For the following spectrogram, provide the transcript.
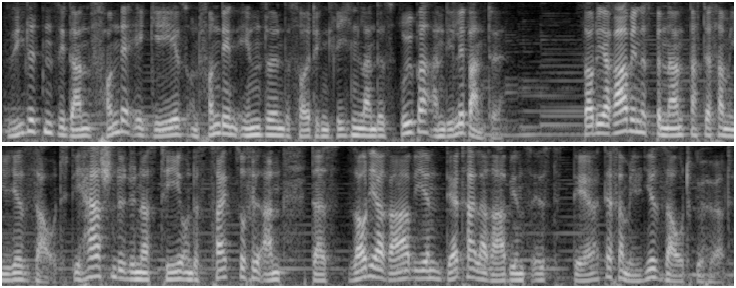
siedelten sie dann von der Ägäis und von den Inseln des heutigen Griechenlandes rüber an die Levante. Saudi-Arabien ist benannt nach der Familie Saud, die herrschende Dynastie, und es zeigt so viel an, dass Saudi-Arabien der Teil Arabiens ist, der der Familie Saud gehört.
